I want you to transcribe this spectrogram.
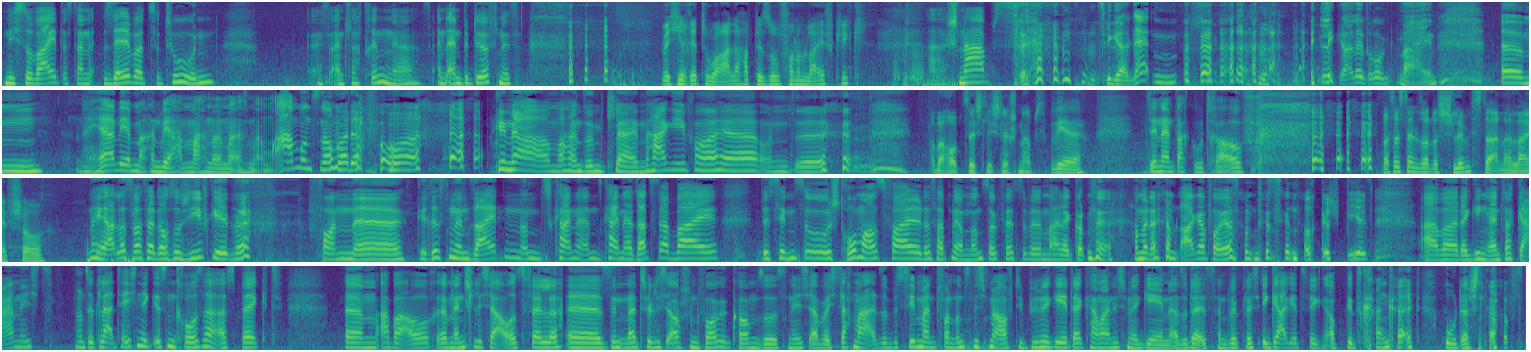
nicht so weit, das dann selber zu tun. Ist einfach drin, ja. Ist ein, ein Bedürfnis. Welche Rituale habt ihr so von einem Live-Gig? Ah, Schnaps, Zigaretten, illegale Drogen, nein. Ähm, naja, wir machen, wir machen dann mal, umarmen uns nochmal davor. genau, machen so einen kleinen Hagi vorher und äh, Aber hauptsächlich der Schnaps. wir sind einfach gut drauf. Was ist denn so das Schlimmste an der Live-Show? Naja, alles, was halt auch so schief geht, ne? Von äh, gerissenen Seiten und keine, kein Ersatz dabei, bis hin zu Stromausfall. Das hatten wir am Nonstock Festival mal. Da konnten wir, haben wir dann am Lagerfeuer so ein bisschen noch gespielt. Aber da ging einfach gar nichts. Und so klar, Technik ist ein großer Aspekt. Ähm, aber auch äh, menschliche Ausfälle äh, sind natürlich auch schon vorgekommen, so ist nicht. Aber ich sag mal, also bis jemand von uns nicht mehr auf die Bühne geht, da kann man nicht mehr gehen. Also da ist dann wirklich, egal jetzt wegen Abgitskrankheit oder Schnaps.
